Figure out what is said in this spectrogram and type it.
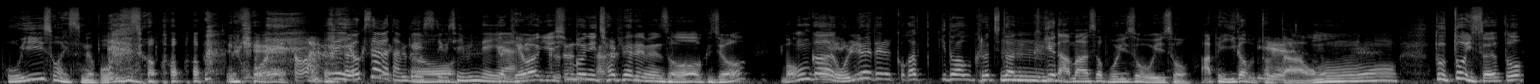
보이소 했으면 보이소 이렇게 이게 역사가 담겨 있으니까 어, 재밌네. 그러니까 야. 개화기의 신분이 다- 철폐되면서 그죠? 뭔가 예. 올려야 될 것 같기도 하고 그렇지도 않은 음. 그게 남아서 보이소 오이소 앞에 이가 붙었다. 예. 오. 또또 있어요 또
